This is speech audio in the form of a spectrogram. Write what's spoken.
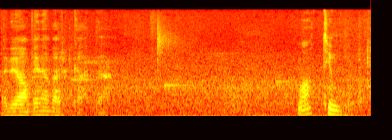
L'abbiamo appena varcata. Ottimo.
